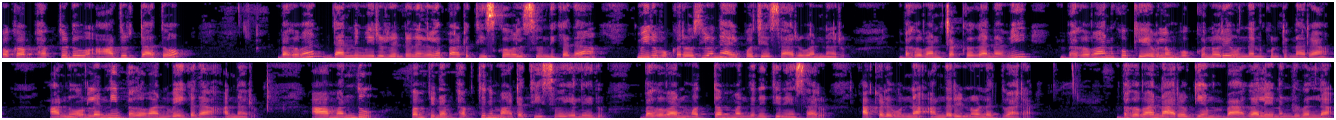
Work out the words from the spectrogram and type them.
ఒక భక్తుడు ఆదుర్తతో భగవాన్ దాన్ని మీరు రెండు నెలల పాటు తీసుకోవలసి ఉంది కదా మీరు ఒక రోజులోనే అయిపోచేశారు అన్నారు. భగవాన్ చక్కగా నవ్వి భగవాన్కు కేవలం ఒక్క నోరే ఉందనుకుంటున్నారా? ఆ నోర్లన్నీ భగవాన్వే కదా అన్నారు. ఆ మందు పంపిన భక్తుని మాట తీసివేయలేదు. భగవాన్ మొత్తం మందుని తినేశారు. అక్కడ ఉన్న అందరి నోళ్ళ ద్వారా. భగవాన్ ఆరోగ్యం బాగా లేనందువల్ల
